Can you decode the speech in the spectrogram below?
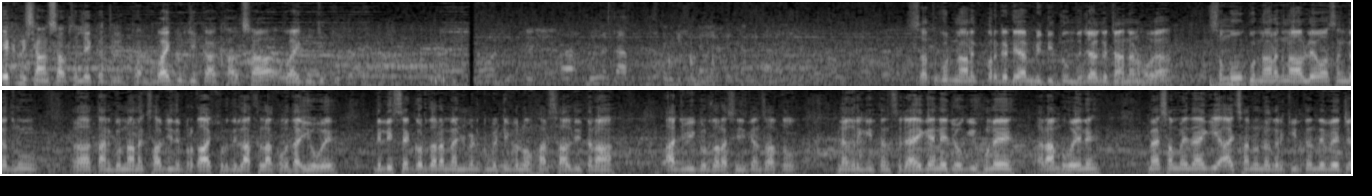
ਇੱਕ ਨਿਸ਼ਾਨ ਸਾਹਿਬ ਥੱਲੇ ਇਕੱਤਰਿਤ ਕਰਨ। ਵਾਹਿਗੁਰੂ ਜੀ ਕਾ ਖਾਲਸਾ, ਵਾਹਿਗੁਰੂ ਜੀ ਕੀ ਫਤਿਹ। ਸਤਿਗੁਰੂ ਨਾਨਕ ਪ੍ਰਗਟਿਆ, ਮਿੱਟੀ ਧੁੰਦ ਜਗ ਚਾਨਣ ਹੋਇਆ। ਸਮੂਹ ਗੁਰੂ ਨਾਨਕ ਨਾਮ ਲੈਵਾ ਸੰਗਤ ਨੂੰ ਧੰਨ ਗੁਰੂ ਨਾਨਕ ਸਾਹਿਬ ਜੀ ਦੇ ਪ੍ਰਕਾਸ਼ ਪੁਰਬ ਦੀ ਲੱਖ ਲੱਖ ਵਧਾਈ ਹੋਵੇ। ਦਿੱਲੀ ਸਿੱਖ ਗੁਰਦੁਆਰਾ ਮੈਨੇਜਮੈਂਟ ਕਮੇਟੀ ਵੱਲੋਂ ਹਰ ਸਾਲ ਦੀ ਤਰ੍ਹਾਂ ਅੱਜ ਵੀ ਗੁਰਦੁਆਰਾ ਸੀਸਗੰਜ ਸਾਹਿਬ ਤੋਂ ਨਗਰ ਕੀਰਤਨ ਸਜਾਏ ਗਏ ਨੇ, ਜੋ ਕਿ ਹੁਣੇ ਆਰੰਭ ਹੋਏ ਨੇ। ਮੈਂ ਸਮਝਦਾ ਕਿ ਅੱਜ ਸਾਨੂੰ ਨਗਰ ਕੀਰਤਨ ਦੇ ਵਿੱਚ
